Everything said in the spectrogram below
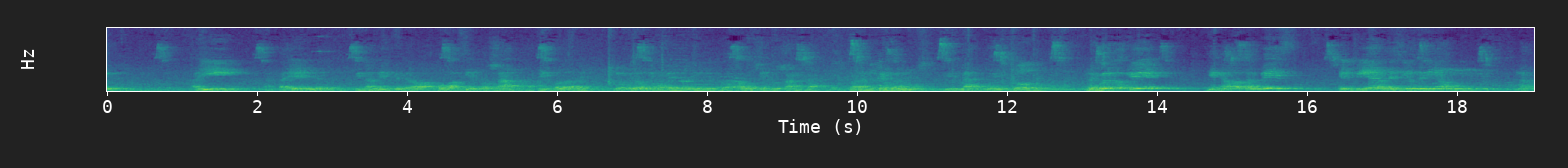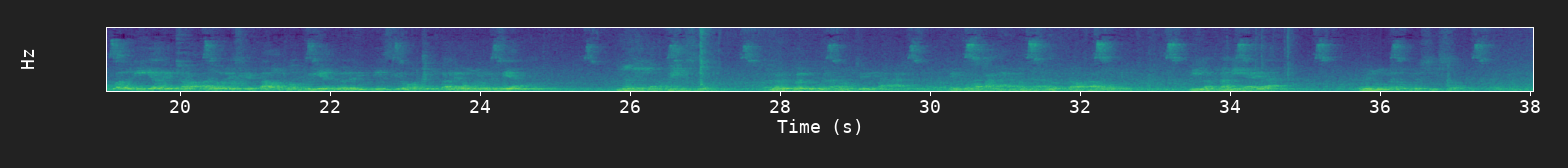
ahí hasta él finalmente trabajó haciendo santa, y toda yo creo que única vez que trabajado haciendo santa para meter la luz y el agua y todo. Recuerdo que llegaba tal vez el viernes yo tenía una cuadrilla de trabajadores que estaban construyendo el edificio, un galeón, lo que sea. No tenían peso. Yo recuerdo que una noche, ah, tengo una pagada a los trabajadores. Y la planilla era un número preciso.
